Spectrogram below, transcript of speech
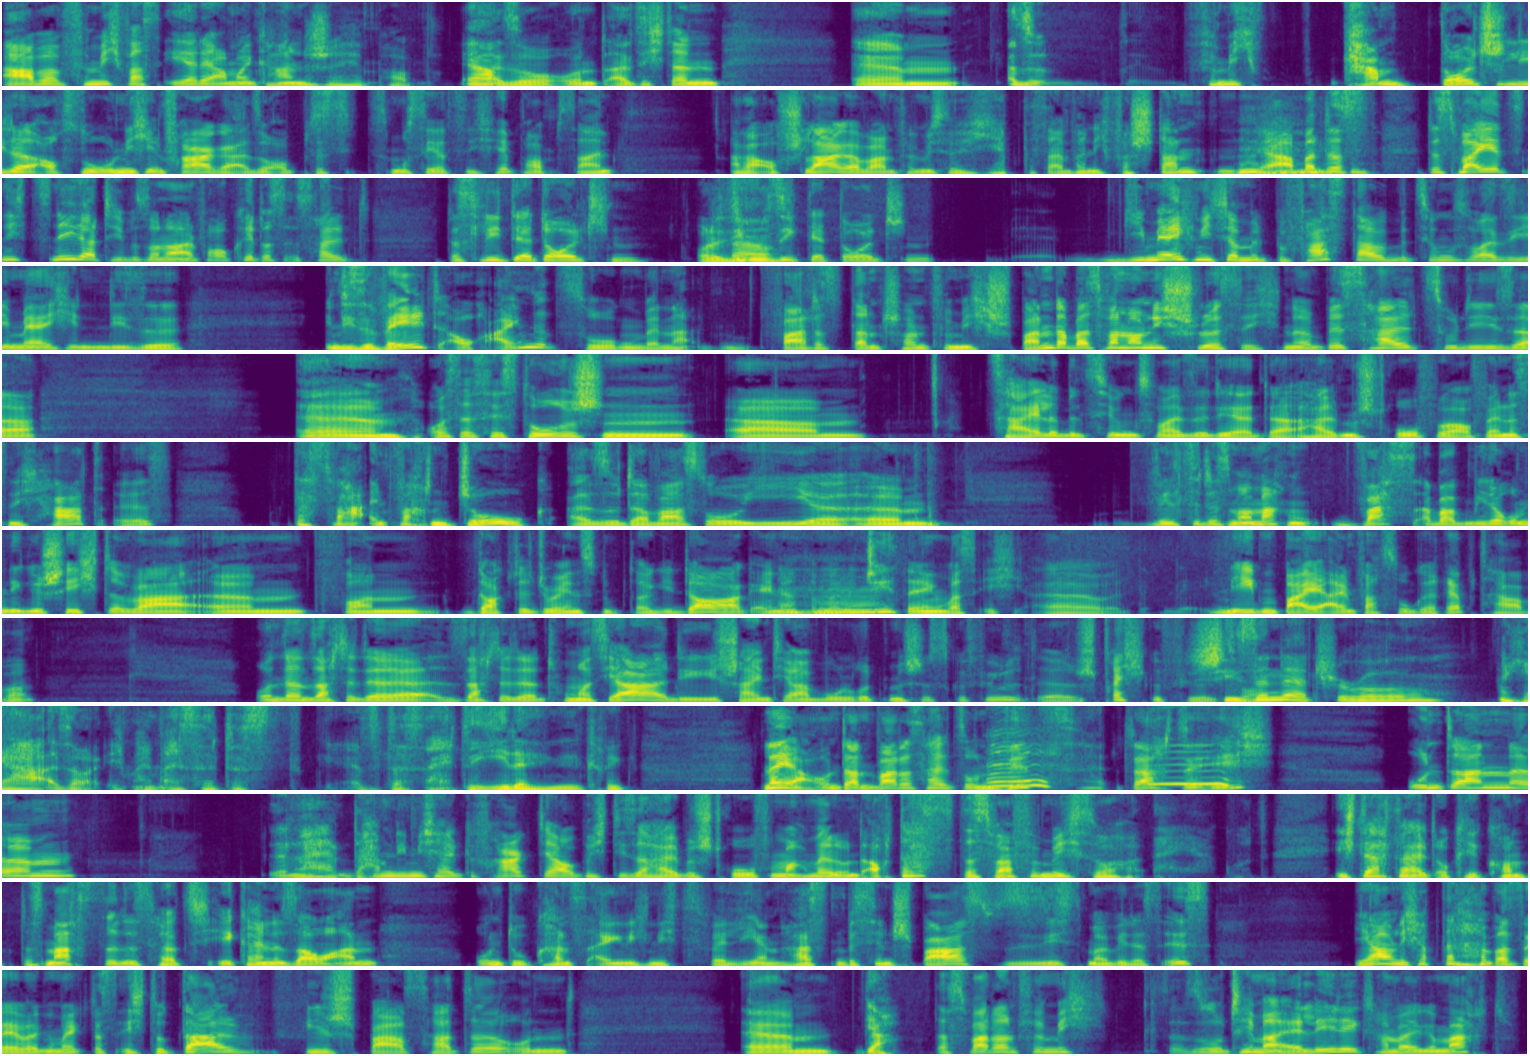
Aber für mich war es eher der amerikanische Hip-Hop. Ja. Also, und als ich dann, ähm, also für mich kamen deutsche Lieder auch so nicht in Frage. Also, ob das, das musste jetzt nicht Hip-Hop sein. Aber auch Schlager waren für mich so, ich habe das einfach nicht verstanden. Mhm. Ja, aber das, das war jetzt nichts Negatives, sondern einfach, okay, das ist halt das Lied der Deutschen oder die ja. Musik der Deutschen. Je mehr ich mich damit befasst habe, beziehungsweise je mehr ich in diese in diese Welt auch eingezogen bin, war das dann schon für mich spannend, aber es war noch nicht schlüssig, ne? bis halt zu dieser ähm, äußerst historischen ähm, Zeile beziehungsweise der, der halben Strophe, auch wenn es nicht hart ist. Das war einfach ein Joke. Also da war es so, hier, ähm, willst du das mal machen? Was aber wiederum die Geschichte war ähm, von Dr. Dre und Snoop Doggy Dogg, Ain't Nothing mhm. But a G-Thing, was ich äh, nebenbei einfach so gerappt habe. Und dann sagte der, sagte der Thomas, ja, die scheint ja wohl rhythmisches Gefühl, äh, Sprechgefühl She's zu. a natural. Ja, also ich meine, weißt du, das, also das hätte jeder hingekriegt. Naja, und dann war das halt so ein Witz, dachte ich. Und dann, ähm, dann haben die mich halt gefragt, ja, ob ich diese halbe Strophe machen will. Und auch das, das war für mich so, naja, gut. Ich dachte halt, okay, komm, das machst du, das hört sich eh keine Sau an und du kannst eigentlich nichts verlieren. Hast ein bisschen Spaß, siehst mal, wie das ist. Ja, und ich habe dann aber selber gemerkt, dass ich total viel Spaß hatte. Und ähm, ja, das war dann für mich so Thema erledigt, haben wir gemacht,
